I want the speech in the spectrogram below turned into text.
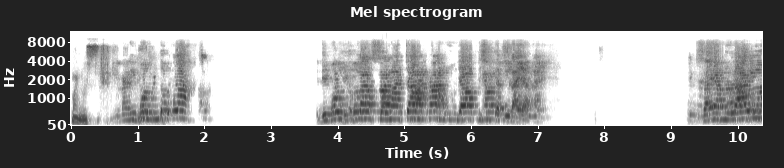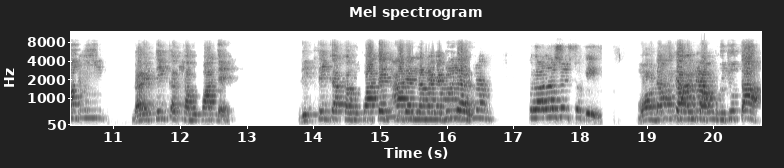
Maka dibentuklah dibentuklah semacam tanggung jawab di setiap wilayah. Saya mulai dari tingkat kabupaten. Di tingkat kabupaten ada yang namanya dealer. Modalnya 40 juta.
